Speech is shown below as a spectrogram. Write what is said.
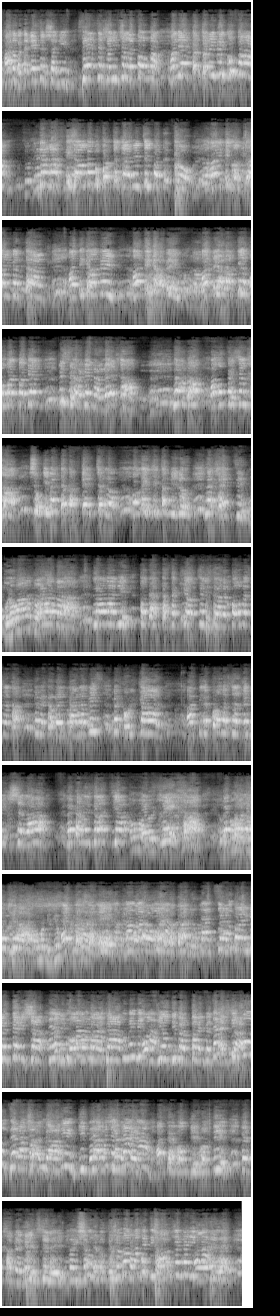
אגב, אתה עשר שנים, זה עשר שנים של רפורמה! אני עשר שנים בלי תרופה! דרסתי שארבע גופות של חיילים שהתפוצצו! הייתי חודשיים בטנק! אל תיגע בי! אל תיגע בי! אני הלכתי לחומת מגן בשביל להגן עליך! למה הרופא שלך, שהוא קיבל את התפקיד שלו, הוריד לי את המינון לחצי? הוא לא ראה אותו! למה? למה אני פותח את השקיות שלי של הרפורמה שלך ומקבל קנאביס מקולקל? הרפורמה שלכם נכשלה! לגליזציה הצליחה! בכל העולם! עשר שנים! אתה הורג אותנו! ב-2009! אני פה בוועדה! הוציאו אותי ב-2009! זה שקיפות, זה מה שאנחנו גם. אתם הורגים אותי ואת חברים שלי! עושים שלא את הפך את תשמעו החקיקות של מריבה.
